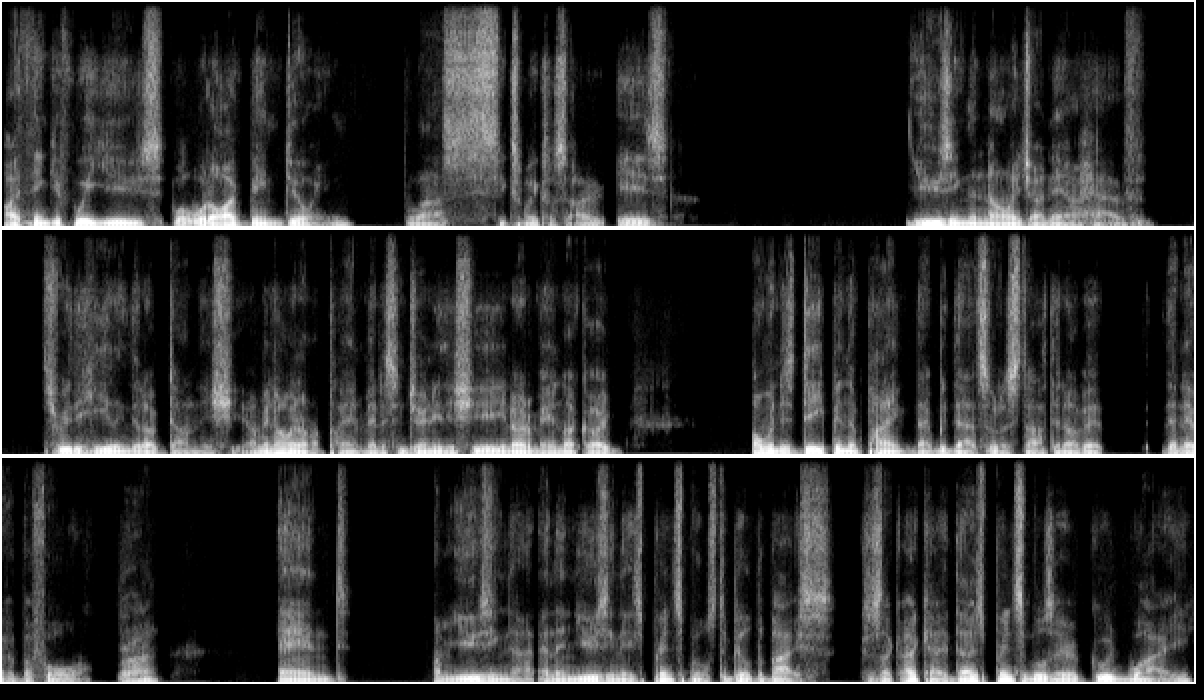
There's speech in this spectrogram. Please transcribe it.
I think if we use well, what I've been doing the last six weeks or so is using the knowledge I now have through the healing that I've done this year. I mean, I went on a plant medicine journey this year. You know what I mean? Like I, I went as deep in the paint that with that sort of stuff than I've ever, than ever before, Yeah. right? And I'm using that, and then using these principles to build the base. Because like, okay, those principles are a good way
